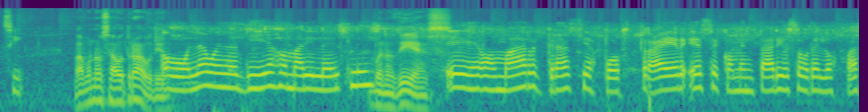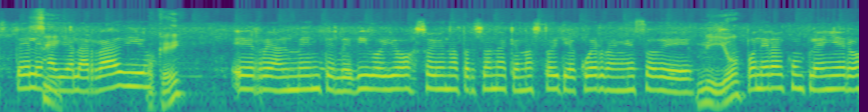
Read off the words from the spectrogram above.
Sí. Vámonos a otro audio. Hola, buenos días, Omar y Leslie. Buenos días. Eh, Omar, gracias por traer ese comentario sobre los pasteles Sí. ahí a la radio. ¿Ok? Eh, realmente le digo yo, soy una persona que no estoy de acuerdo en eso de Ni yo. poner al cumpleañero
